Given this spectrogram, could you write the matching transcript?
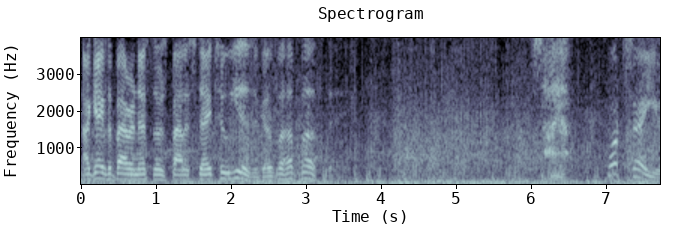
I gave the Baroness those ballistae two years ago for her birthday. Sire. What say you,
